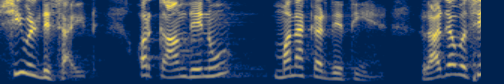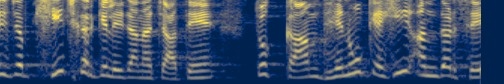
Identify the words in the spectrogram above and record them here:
she will decide और कामधेनु मना कर देती हैं। राजा वशिष्ठ जब खींच करके ले जाना चाहते हैं तो कामधेनु के ही अंदर से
